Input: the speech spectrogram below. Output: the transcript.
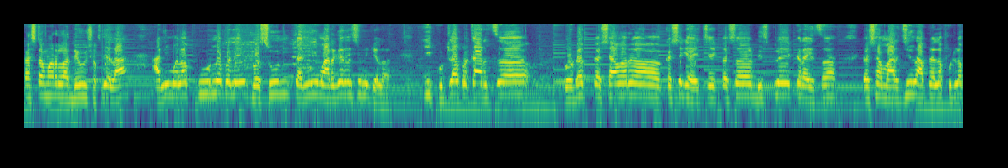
कस्टमरला देऊ शकतो. आणि मला पूर्णपणे बसून त्यांनी मार्गदर्शन केलं की कुठल्या प्रकारचं प्रोडक्ट कशावर कसे घ्यायचे कसं डिस्प्ले करायचं कशा मार्जिन आपल्याला कुठल्या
